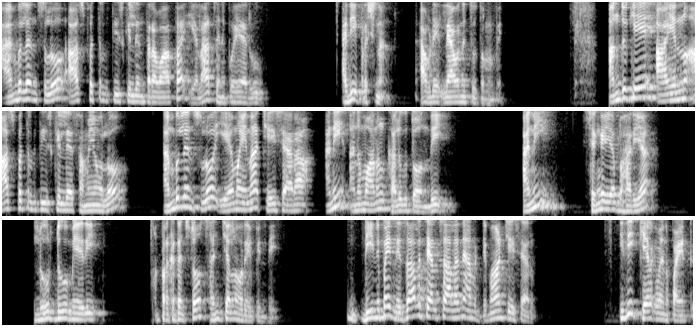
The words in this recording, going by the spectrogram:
అంబులెన్స్లో ఆసుపత్రికి తీసుకెళ్ళిన తర్వాత ఎలా చనిపోయారు? అది ప్రశ్న. ఆవిడ లేవనెత్తుతున్నది అందుకే ఆయన్ను ఆసుపత్రికి తీసుకెళ్ళే సమయంలో అంబులెన్స్లో ఏమైనా చేశారా అని అనుమానం కలుగుతోంది అని సింగయ్య భార్య లూర్దు మేరీ ప్రకటించడం సంచలనం రేపింది. దీనిపై నిజాలు తేల్చాలని ఆమె డిమాండ్ చేశారు. ఇది కీలకమైన పాయింట్.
